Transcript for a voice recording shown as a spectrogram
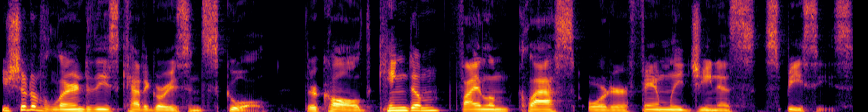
You should have learned these categories in school. They're called kingdom, phylum, class, order, family, genus, species.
